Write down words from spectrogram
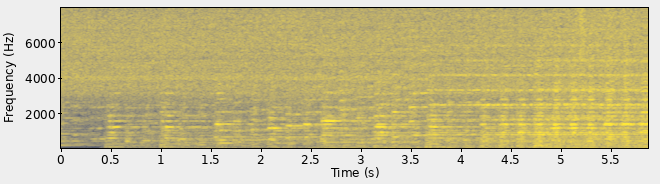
Thank you.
